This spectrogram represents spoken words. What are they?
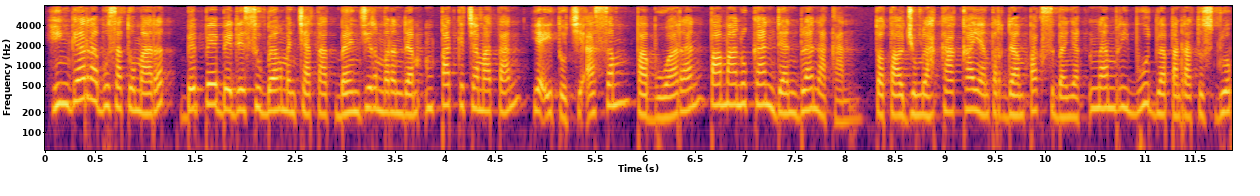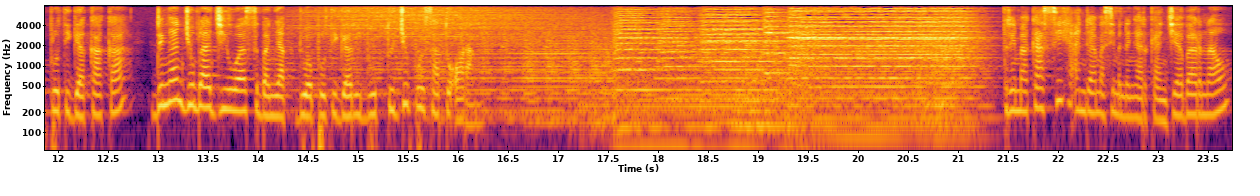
Hingga Rabu 1 Maret, BPBD Subang mencatat banjir merendam empat kecamatan, yaitu Ciasem, Pabuaran, Pamanukan, dan Blanakan. Total jumlah kakak yang terdampak sebanyak 6.823 kakak, dengan jumlah jiwa sebanyak 23.071 orang. Terima kasih Anda masih mendengarkan Jabar Now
